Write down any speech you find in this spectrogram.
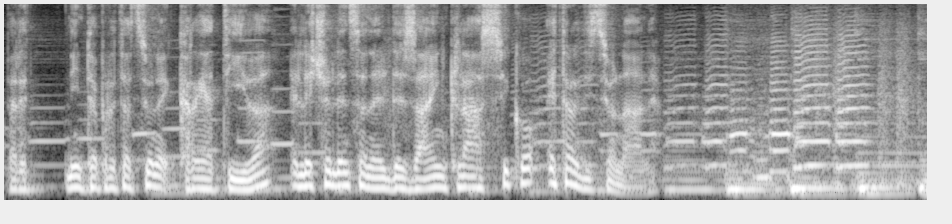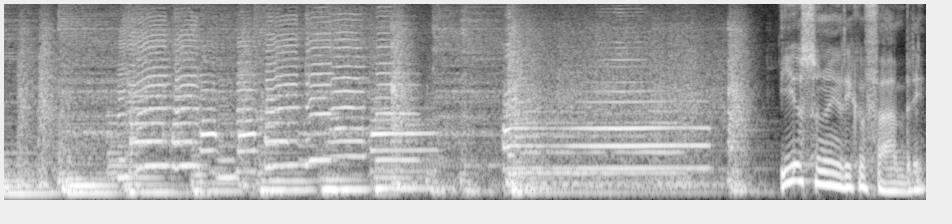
per l'interpretazione creativa e l'eccellenza nel design classico e tradizionale. Io sono Enrico Fabri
